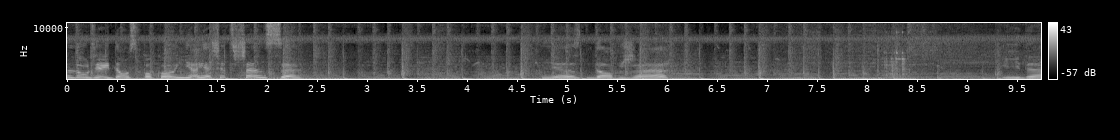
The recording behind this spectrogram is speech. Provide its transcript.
Ludzie idą spokojnie, a ja się trzęsę. Jest dobrze. Idę.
